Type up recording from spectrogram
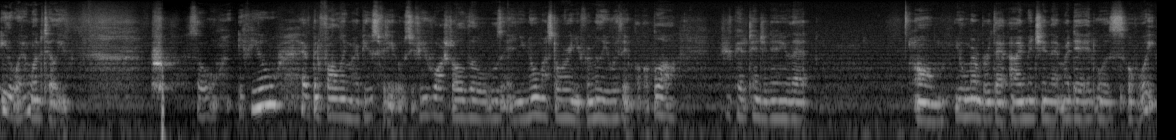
either way, I'm going to tell you. So, if you have been following my abuse videos, if you've watched all of those and you know my story and you're familiar with it, blah blah blah, if you've paid attention to any of that, um, you'll remember that I mentioned that my dad was overweight.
